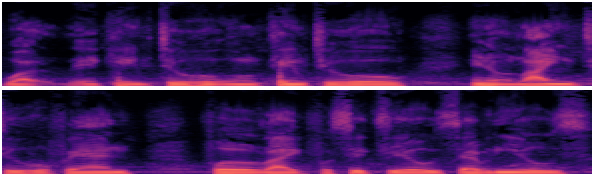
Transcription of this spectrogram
what it came to who came to who, you know, lying to her fan for like for six years, seven years.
